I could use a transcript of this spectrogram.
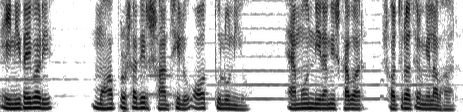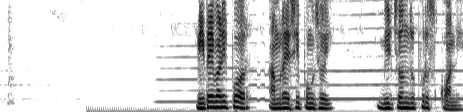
এই নিতাই বাড়ির মহাপ্রসাদের স্বাদ ছিল অতুলনীয়। এমন নিরামিষ খাবার সচরাচর মেলা ভার নিতাই বাড়ির পর আমরা এসে পৌঁছই বীরচন্দ্রপুর স্কনে।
